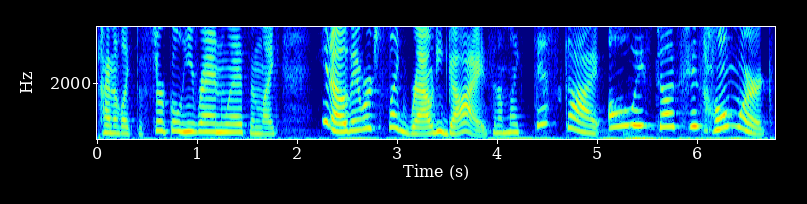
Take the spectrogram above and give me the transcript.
kind of like the circle he ran with and like you know, they were just like rowdy guys. And I'm like, this guy always does his homework.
